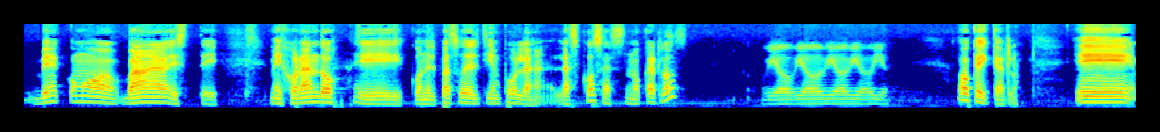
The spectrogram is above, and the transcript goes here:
Ve cómo va este, mejorando eh, con el paso del tiempo la, las cosas, ¿no, Carlos? Obvio, obvio, obvio, obvio, obvio. Ok, Carlos. Eh,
